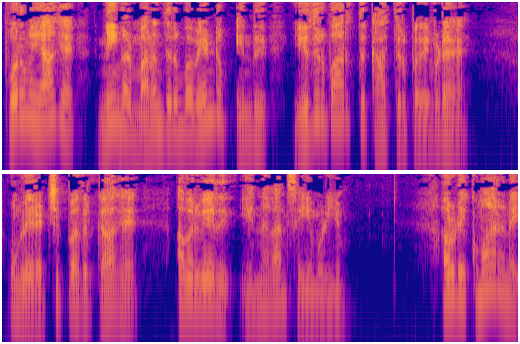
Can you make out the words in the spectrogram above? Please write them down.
பொறுமையாக நீங்கள் மனம் திரும்ப வேண்டும் என்று எதிர்பார்த்து காத்திருப்பதை விட உங்களை ரட்சிப்பதற்காக அவர் வேறு என்னதான் செய்ய முடியும்? அவருடைய குமாரனை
